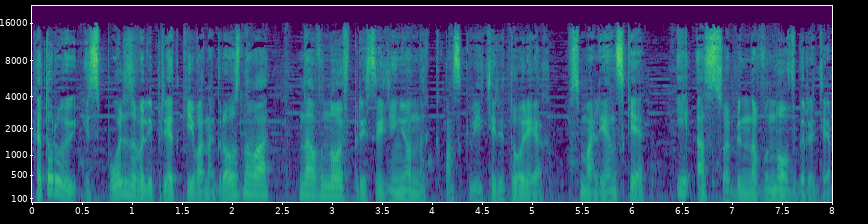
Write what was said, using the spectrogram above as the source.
которую использовали предки Ивана Грозного на вновь присоединенных к Москве территориях в Смоленске, и особенно в Новгороде.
